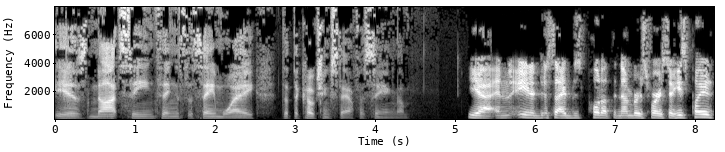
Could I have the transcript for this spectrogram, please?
is not seeing things the same way that the coaching staff is seeing them. Yeah, and you know, just I just pulled up the numbers for you. So he's played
